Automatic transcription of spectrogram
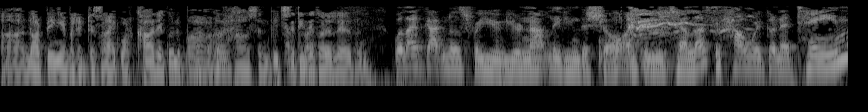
uh, not being able to decide what car they're going to buy Of or what course. house and which Of city they're going to live in. Well, I've got news for you. You're not leaving the show until you tell us how we're going to tame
